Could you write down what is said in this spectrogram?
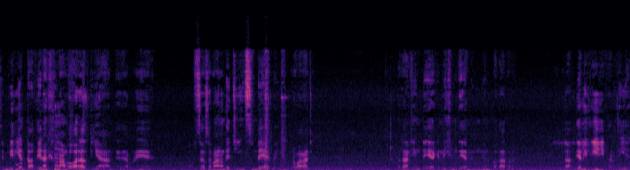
ਤੇ ਮੇਰੀਆਂ ਦਾਦੇ ਨਾਲ ਗੱਲਾਂ ਵਾਵਾ ਰਲਦੀਆਂ, ਤੇ ਆਪਣੇ ਅਫਸਰ ਸਬਾਨਾਂ ਦੇ ਜੀਨਸ ਹੁੰਦੇ ਆ ਕੋਈ ਪਰਿਵਾਰਾਂ 'ਚ। ਪਤਾ ਨਹੀਂ ਹੁੰਦੇ ਆ ਕਿ ਨਹੀਂ ਹੁੰਦੇ ਆ, ਮੈਨੂੰ ਨਹੀਂ ਪਤਾ, ਪਰ ਦਾਦੇ ਵਾਲੀ ਲੀਹ ਜੀ ਫੜਦੀ ਹੈ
